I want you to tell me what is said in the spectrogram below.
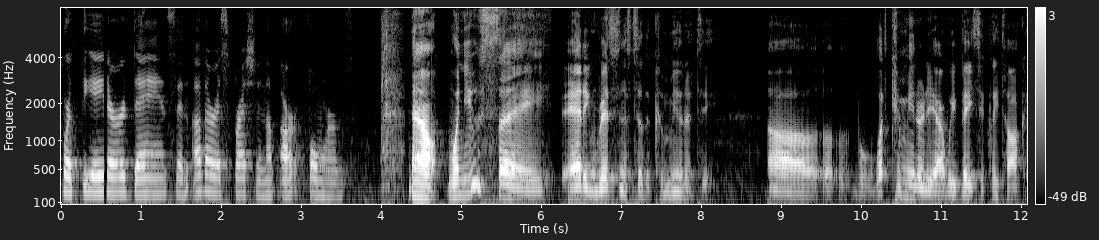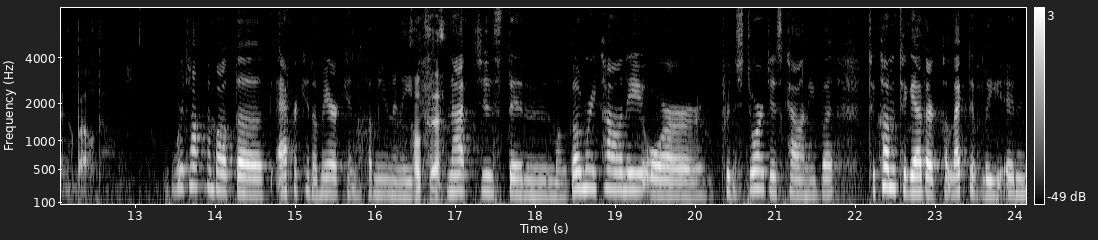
for theater, dance, and other expression of art forms. Now, when you say adding richness to the community, uh, what community are we basically talking about? We're talking about the African American community, Okay. not just in Montgomery County or Prince George's County, but to come together collectively in,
